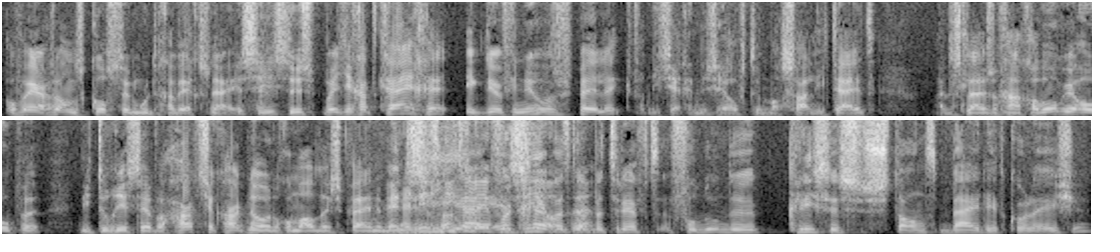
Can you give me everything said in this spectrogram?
Of ergens anders kosten moeten gaan wegsnijden. Precies. Dus wat je gaat krijgen, ik durf je nu al te voorspellen... ik wil niet zeggen dezelfde massaliteit... maar de sluizen gaan gewoon weer open. Die toeristen hebben hartstikke hard nodig om al deze pijn een En beetje niet te alleen voor en het zie je geld, wat dat betreft voldoende crisisstand bij dit college?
